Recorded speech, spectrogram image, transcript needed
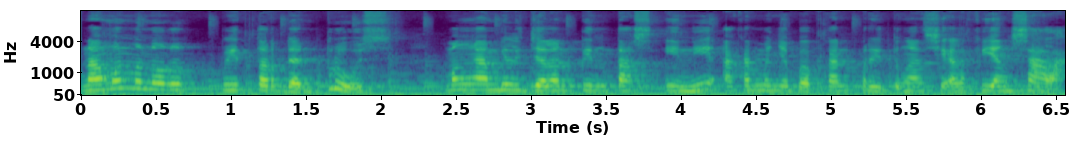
Namun menurut Peter dan Bruce, mengambil jalan pintas ini akan menyebabkan perhitungan CLV yang salah.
